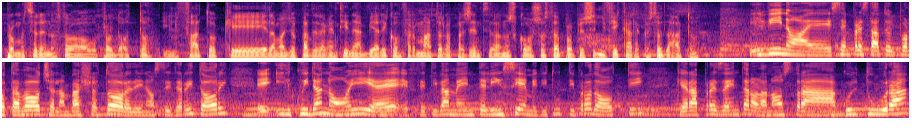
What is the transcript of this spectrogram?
promozione del nostro prodotto. Il fatto che la maggior parte della cantina abbia riconfermato la presenza dell'anno scorso sta proprio a significare questo dato. Il vino è sempre stato il portavoce, l'ambasciatore dei nostri territori e il qui da noi è effettivamente l'insieme di tutti i prodotti che rappresentano la nostra cultura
